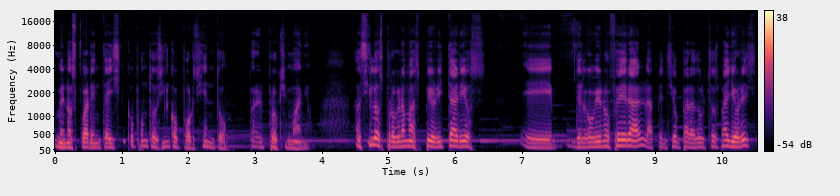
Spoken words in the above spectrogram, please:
menos 45.5% para el próximo año. Así los programas prioritarios eh, del gobierno federal, la pensión para adultos mayores,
